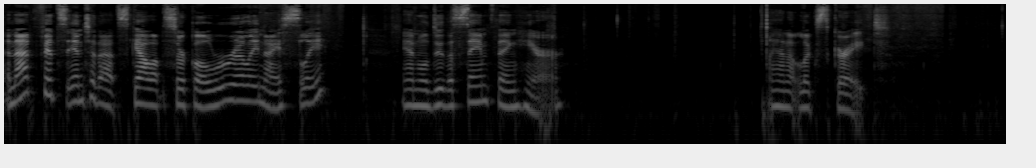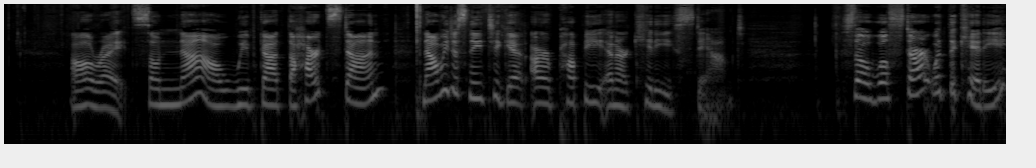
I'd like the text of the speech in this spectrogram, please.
And that fits into that scallop circle really nicely. And we'll do the same thing here. And it looks great. All right, so now we've got the hearts done. Now we just need to get our puppy and our kitty stamped. So we'll start with the kitty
